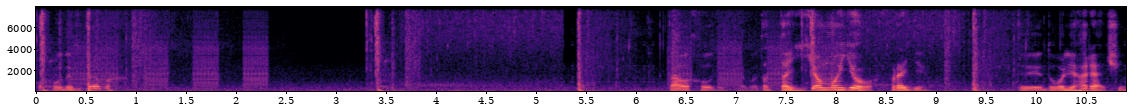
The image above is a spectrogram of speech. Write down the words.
Походити треба. Та виходить треба. Та та йо-моє, Фредді. Ти доволі гарячий.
